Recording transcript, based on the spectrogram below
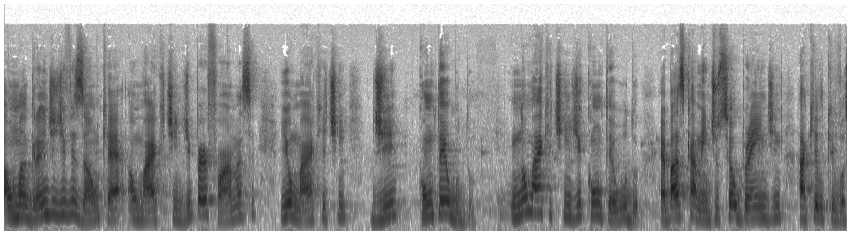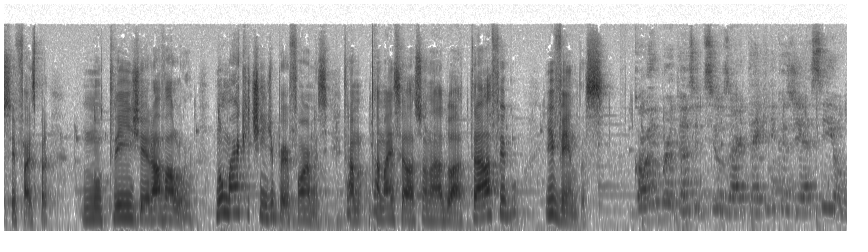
uma grande divisão que é o marketing de performance e o marketing de conteúdo no marketing de conteúdo é basicamente o seu branding, aquilo que você faz para nutrir e gerar valor. No marketing de performance está tá mais relacionado a tráfego e vendas. Qual a importância de se usar técnicas de SEO?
